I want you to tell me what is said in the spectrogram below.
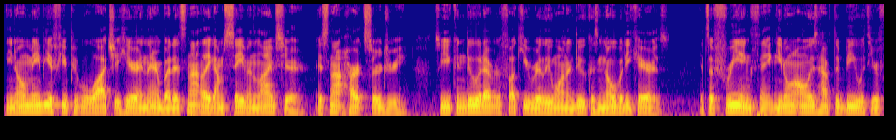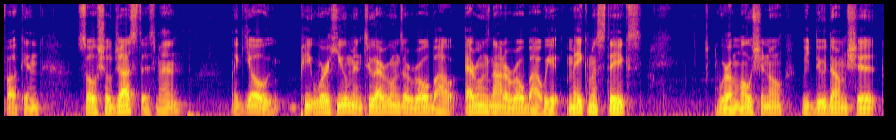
You know, maybe a few people watch it here and there, but it's not like I'm saving lives here. It's not heart surgery. So you can do whatever the fuck you really want to do because nobody cares. It's a freeing thing. You don't always have to be with your fucking social justice, man. Like, yo, Pete, we're human too. Everyone's a robot. Everyone's not a robot. We make mistakes. We're emotional. We do dumb shit.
